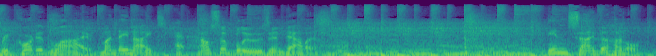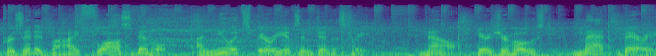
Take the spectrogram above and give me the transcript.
Recorded live Monday nights at House of Blues in Dallas. Inside the Huddle, presented by Floss Dental, a new experience in dentistry. Now, here's your host, Matt Barry.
